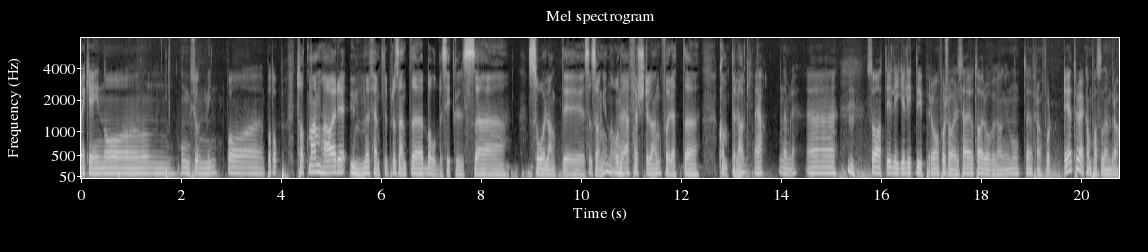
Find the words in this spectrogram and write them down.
Med Kane og Hung Sun Min på, på topp. Tottenham har under 50% ballbesittelse så langt i sesongen, og det er første gang for et uh, kontelag. Ja, nemlig. Eh, Mm. Så at de ligger litt dypere og forsvarer seg og tar overgangen mot eh, Frankfurt, det tror jeg kan passe dem bra.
